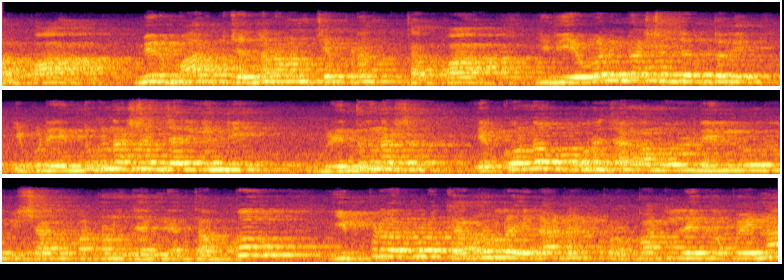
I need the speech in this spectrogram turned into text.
తప్ప మీరు మార్పు చెందడం అని చెప్పడం తప్ప ఇది ఎవరికి నష్టం జరుగుతుంది? ఇప్పుడు ఎందుకు నష్టం జరిగింది? ఇప్పుడు ఎందుకు నష్టం? ఎక్కడో ఊరు జంగమూరు నెల్లూరు విశాఖపట్నం జరిగిన తప్పు ఇప్పటి వరకు కర్నూలులో ఎలాంటి పొరపాట్లు లేకపోయినా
